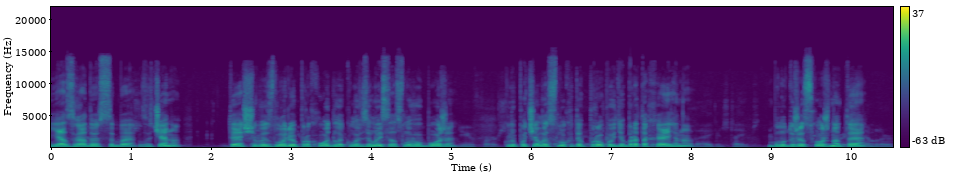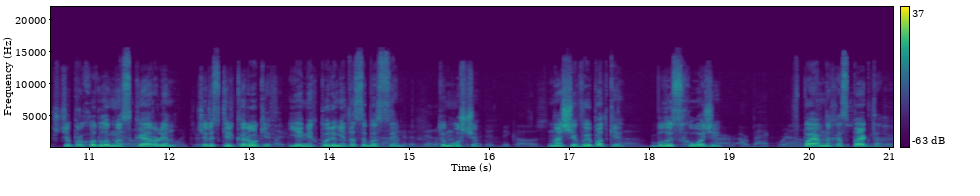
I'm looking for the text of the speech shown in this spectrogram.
я згадую себе. Звичайно, те, що ви з Лорію проходили, коли взялися за Слово Боже, коли почали слухати проповіді брата Хейгена, було дуже схоже на те, що проходили ми з Керолін через кілька років. Я міг порівняти себе з цим, тому що наші випадки були схожі в певних аспектах.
